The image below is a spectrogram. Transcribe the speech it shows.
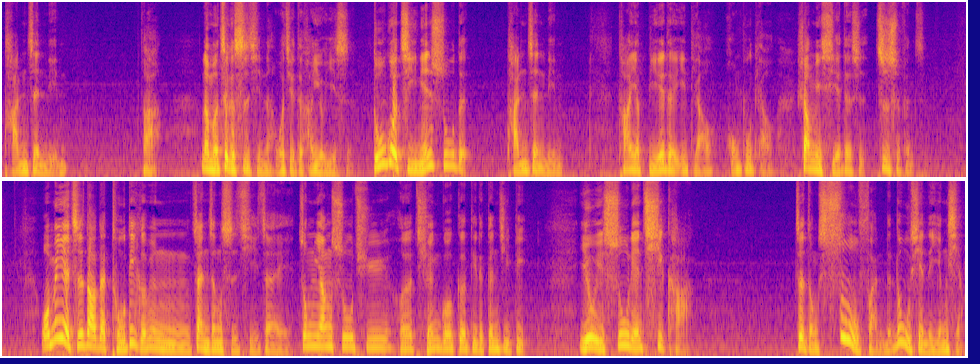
谭震林，啊，那么这个事情呢，我觉得很有意思。读过几年书的谭震林，他要别的一条红布条，上面写的是知识分子。我们也知道，在土地革命战争时期，在中央苏区和全国各地的根据地，由于苏联契卡这种肃反的路线的影响。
